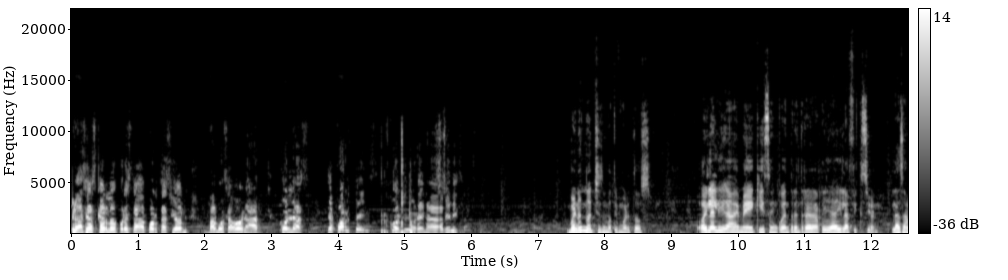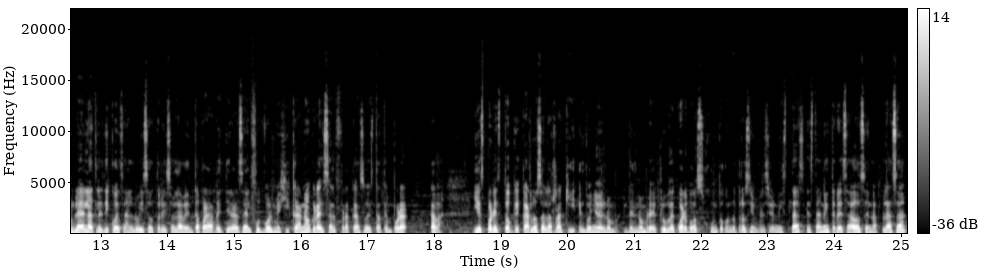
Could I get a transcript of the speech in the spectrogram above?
Gracias Carlos por esta aportación. Vamos ahora con las deportes con Lorena Viniza. Buenas noches, Motimuertos. Hoy la Liga MX se encuentra entre la realidad y la ficción. La Asamblea del Atlético de San Luis autorizó la venta para retirarse del fútbol mexicano gracias al fracaso de esta temporada. Y es por esto que Carlos Alarraqui, el dueño del nombre, del nombre Club de Cuervos, junto con otros inversionistas, están interesados en la plaza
